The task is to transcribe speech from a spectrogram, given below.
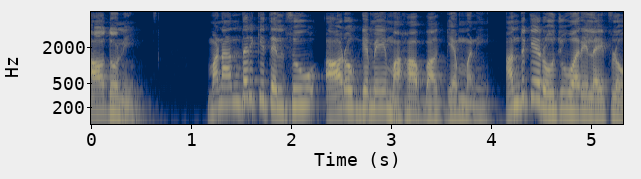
Adoni. మనందరికీ తెలుసు ఆరోగ్యమే మహాభాగ్యం అని. అందుకే రోజువారీ లైఫ్లో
